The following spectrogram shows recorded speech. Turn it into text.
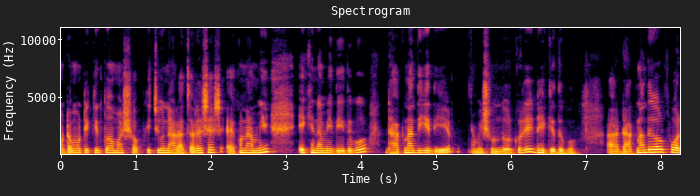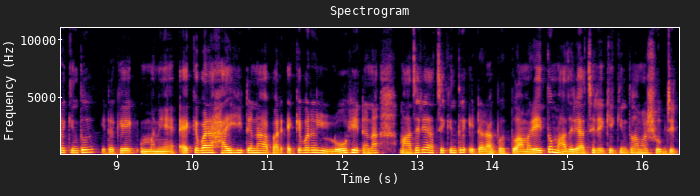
মোটামুটি কিন্তু আমার সব কিছু নাড়াচাড়া শেষ। এখন আমি এখানে আমি দিয়ে দেবো ঢাকনা দিয়ে দিয়ে আমি সুন্দর করে ঢেকে দেবো। আর ঢাকনা দেওয়ার পরে কিন্তু এটাকে মানে একেবারে হাই হিটে না আবার একেবারে লো হিটে না মাঝারি আছে কিন্তু এটা রাখব। তো আমার এই তো মাঝারি আছে রেখে কিন্তু আমার সবজির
